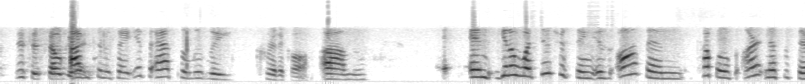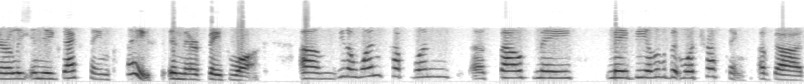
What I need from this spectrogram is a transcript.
this is so good. I was going to say it's absolutely critical. Um, and you know what's interesting is often couples aren't necessarily in the exact same place in their faith walk. Um, you know, one cup, one uh, spouse may may be a little bit more trusting of God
